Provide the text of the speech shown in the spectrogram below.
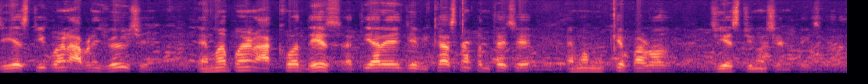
જીએસટી પણ આપણે જોયું છે. એમાં પણ આખો દેશ અત્યારે જે વિકાસના પંથે છે એમાં મુખ્ય ફાળો જીએસટીનો છે એમ કહી શકાય.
